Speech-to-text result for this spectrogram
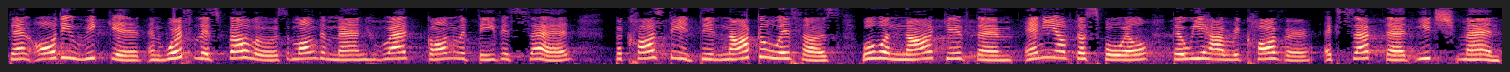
Then all the wicked and worthless fellows among the men who had gone with David said, because they did not go with us, we will not give them any of the spoil that we have recovered, except that each man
